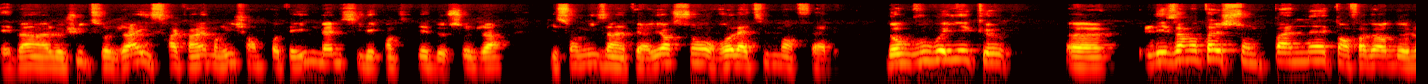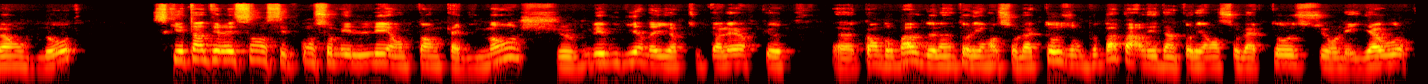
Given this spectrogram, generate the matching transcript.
eh ben, le jus de soja, il sera quand même riche en protéines, même si les quantités de soja qui sont mises à l'intérieur sont relativement faibles. Donc, vous voyez que euh, les avantages sont pas nets en faveur de l'un ou de l'autre. Ce qui est intéressant, c'est de consommer le lait en tant qu'aliment. Je voulais vous dire d'ailleurs tout à l'heure que euh, quand on parle de l'intolérance au lactose, on ne peut pas parler d'intolérance au lactose sur les yaourts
